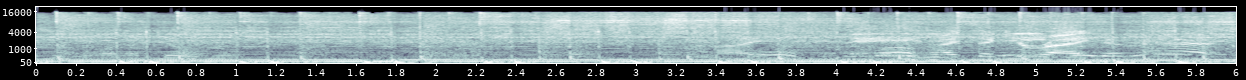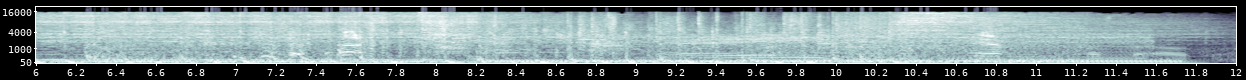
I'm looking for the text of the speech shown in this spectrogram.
is the one that kills us. I think, I think you're right. Look at that! hey! Yeah. Okay.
